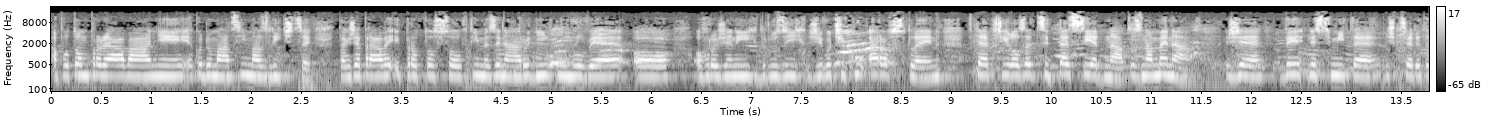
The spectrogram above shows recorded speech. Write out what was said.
a potom prodáváni jako domácí mazlíčci. Takže právě i proto jsou v té mezinárodní úmluvě o ohrožených druzích živočichů a rostlin v té příloze CITES 1. To znamená, že vy nesmíte, když přijedete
